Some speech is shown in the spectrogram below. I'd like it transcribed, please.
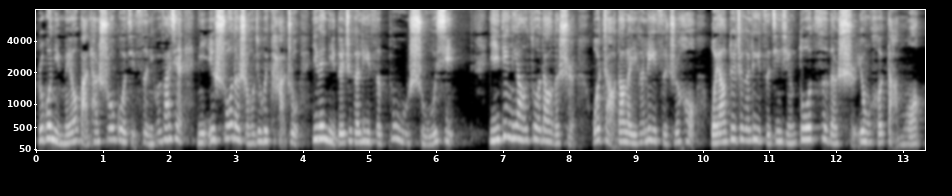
如果你没有把它说过几次，你会发现你一说的时候就会卡住，因为你对这个例子不熟悉。一定要做到的是，我找到了一个例子之后，我要对这个例子进行多次的使用和打磨。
